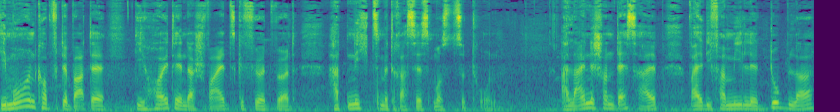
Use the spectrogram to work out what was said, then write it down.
Die Mohrenkopfdebatte, die heute in der Schweiz geführt wird, hat nichts mit Rassismus zu tun. Alleine schon deshalb, weil die Familie Dubler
